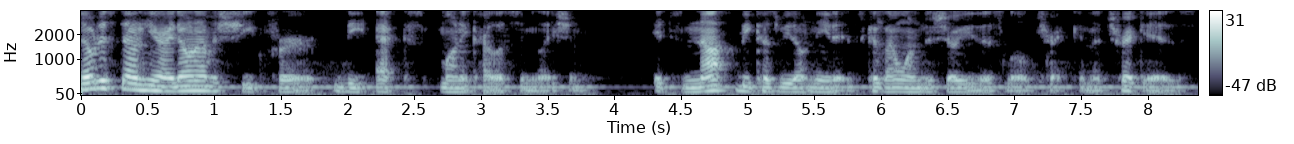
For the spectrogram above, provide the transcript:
Notice down here I don't have a sheet for the X Monte Carlo simulation. It's not because we don't need it, it's because I wanted to show you this little trick. And the trick is,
